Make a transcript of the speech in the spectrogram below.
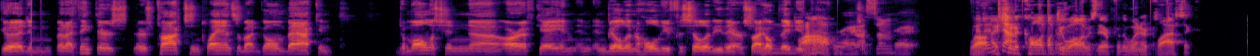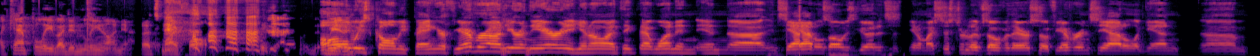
good, and but I think there's there's talks and plans about going back and demolishing uh, RFK and, and, and, building a whole new facility there. So I hope they do. Wow, that. Right. awesome! Right. Well, I should have called you while I was there for the Winter Classic. I can't believe I didn't lean on you. That's my fault. always call me Panger. If you're ever out here in the area, you know I think that one in in uh, in Seattle is always good. It's you know my sister lives over there, so if you're ever in Seattle again, um,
